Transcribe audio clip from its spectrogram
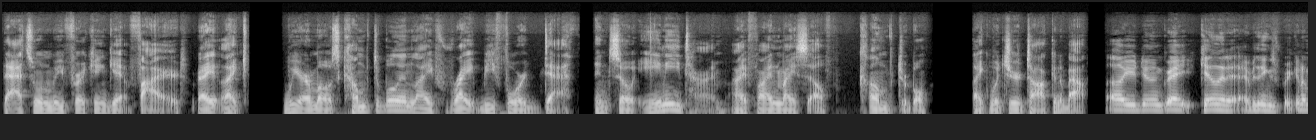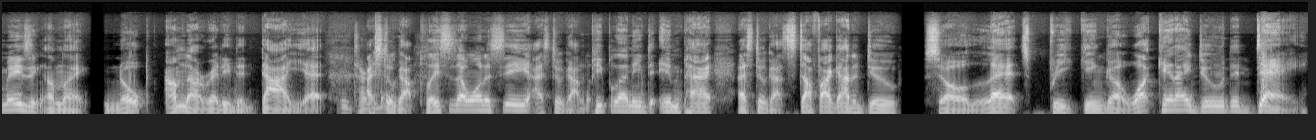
That's when we freaking get fired, right? Like we are most comfortable in life right before death. And so anytime I find myself comfortable, like what you're talking about, oh, you're doing great, you're killing it, everything's freaking amazing. I'm like, nope, I'm not ready to die yet. I still got places I want to see. I still got people I need to impact. I still got stuff I got to do. So let's freaking go. What can I do today?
